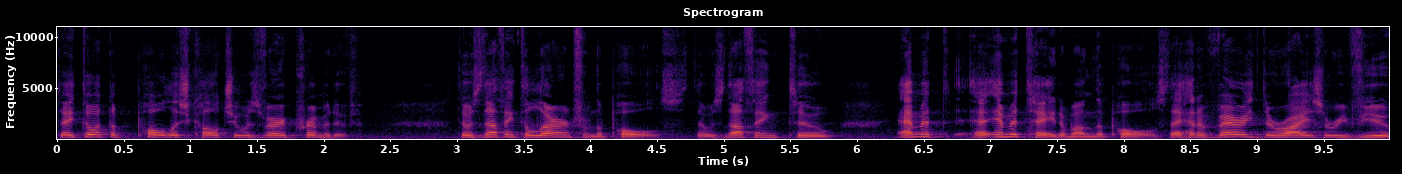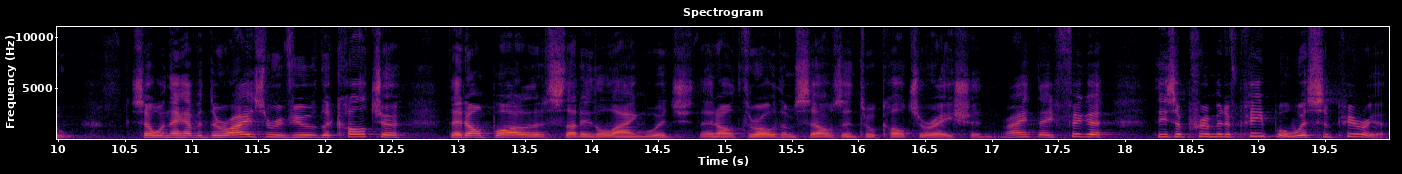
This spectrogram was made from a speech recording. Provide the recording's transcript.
They thought the Polish culture was very primitive. there was nothing to learn from the Poles. There was nothing to uh, imitate among the Poles. They had a very derisory view. So when they have a derisory view of the culture, they don't bother to study the language. They don't throw themselves into acculturation, right? They figure these are primitive people. We're superior.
